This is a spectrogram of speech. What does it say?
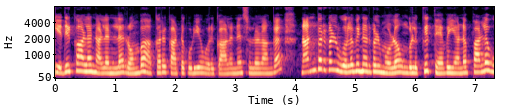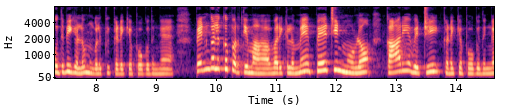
எதிர்கால நலனில் ரொம்ப அக்கறை காட்டக்கூடிய ஒரு காலன்னு சொல்லலாங்க. நண்பர்கள் உறவினர்கள் மூலம் உங்களுக்கு தேவையான பல உதவிகளும் உங்களுக்கு கிடைக்க போகுதுங்க. பெண்களுக்கு பொருத்தமாக வரைக்கிலுமே பேச்சின் மூலம் காரிய வெற்றி கிடைக்க போகுதுங்க.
